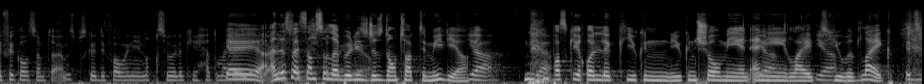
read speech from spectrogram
difficult sometimes because des fois وين ينقصوا لك يحطوا Yeah, yeah, yeah. And that's why some celebrities just don't talk to media. yeah yeah باسكو يقول لك you can you can show me in any Yeah, light yeah. you would like. it's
